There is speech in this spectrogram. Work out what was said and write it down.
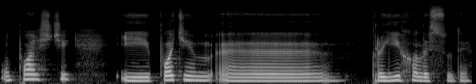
у Польщі, і потім приїхали сюди.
